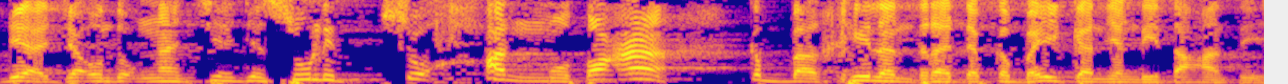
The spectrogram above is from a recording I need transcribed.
diajak untuk ngaji aja sulit. Suhan muta'a kebakhilan terhadap kebaikan yang ditaati.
